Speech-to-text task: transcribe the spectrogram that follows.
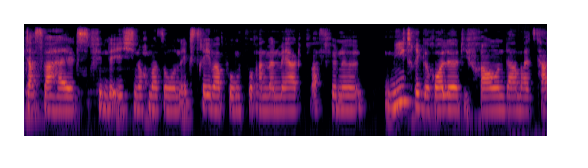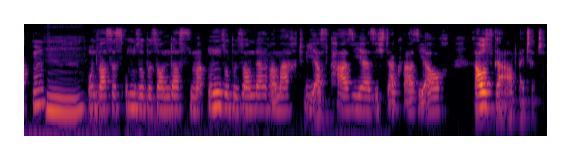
das war halt, finde ich, nochmal so ein extremer Punkt, woran man merkt, was für eine niedrige Rolle die Frauen damals hatten mhm. und was es umso besonders umso besonderer macht, wie Aspasia sich da quasi auch rausgearbeitet hat.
